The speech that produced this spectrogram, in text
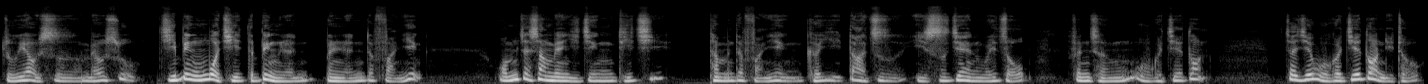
主要是描述疾病末期的病人本人的反应。我们在上面已经提起，他们的反应可以大致以时间为轴，分成五个阶段。在这五个阶段里头，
